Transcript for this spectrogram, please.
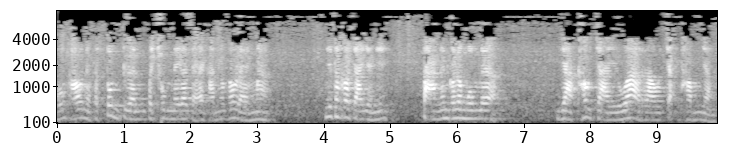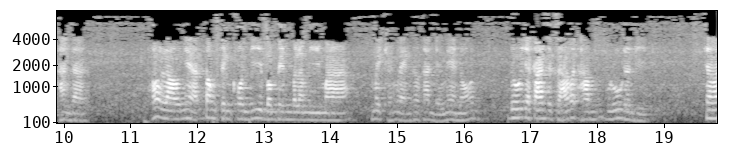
ของเขาเนี่ยกระตุ้นเตือนประชุมในกระแสขันของเขาแรงมาก นี่ต้องเข้าใจอย่างนี้ ต่างกันคนละมุมเลยอยากเข้าใจว่าเราจะทำอย่างท่านได้ เพราะเราเนี่ยต้องเป็นคนที่บำเพ็ญบารมีมาไม่แข็งแรงเท่าท่านอย่างแน่นอน ดูจากการศึกษาว่าทำรู้ทันทีใช่ไหม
